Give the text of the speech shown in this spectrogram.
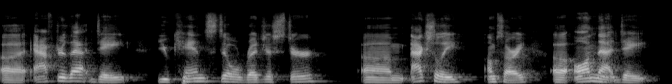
Uh, after that date, you can still register. Um, actually, I'm sorry, uh, on that date,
